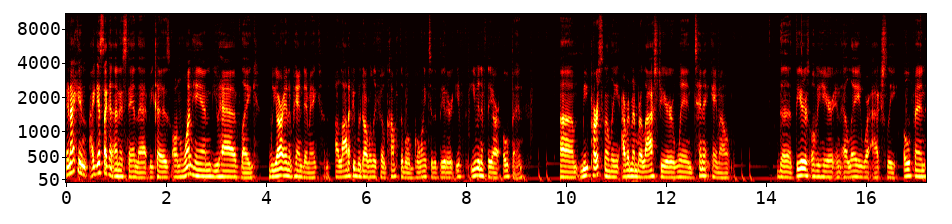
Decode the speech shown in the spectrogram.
And I can, I guess I can understand that because on one hand, you have like, we are in a pandemic. A lot of people don't really feel comfortable going to the theater, if even if they are open. Um, me personally, I remember last year when Tenet came out, the theaters over here in LA were actually open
